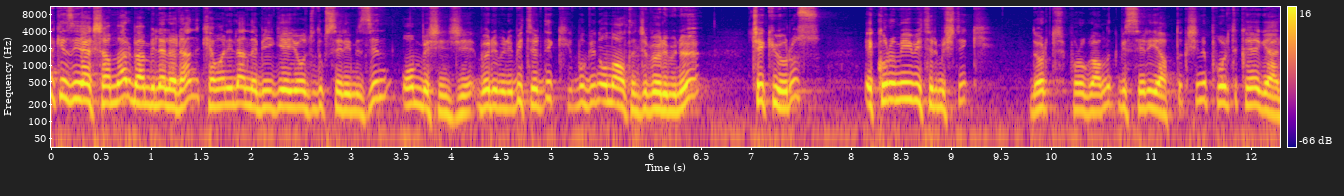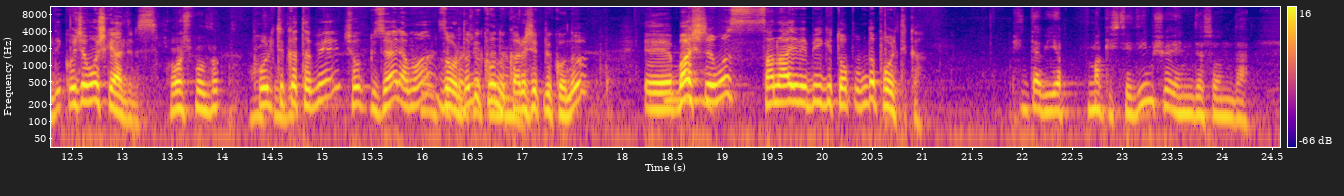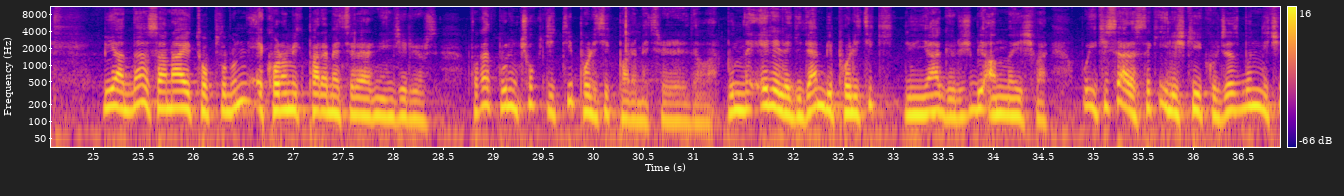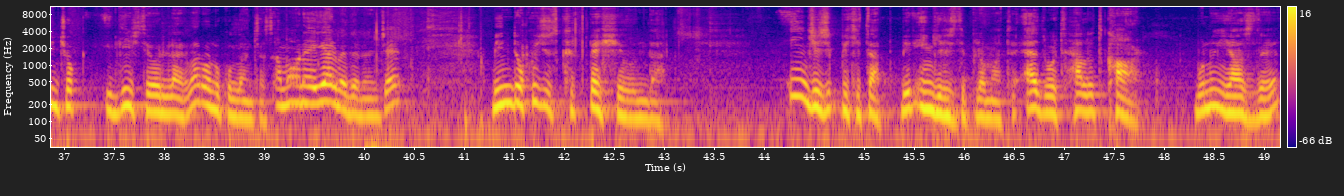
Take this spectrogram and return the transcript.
Herkese iyi akşamlar. Ben Bilal Eren. Kemal İlhan'la Bilgiye Yolculuk serimizin 15. bölümünü bitirdik. Bugün 16. bölümünü çekiyoruz. Ekonomiyi bitirmiştik. 4 programlık bir seri yaptık. Şimdi politikaya geldik. Hocam hoş geldiniz. Hoş bulduk. Politika tabii çok güzel ama Politika zor da bir konu, önemli. karışık bir konu. Ee, başlığımız sanayi ve bilgi toplumunda politika. Şimdi tabii yapmak istediğim şu eninde sonunda. Bir yandan sanayi toplumunun ekonomik parametrelerini inceliyoruz. Fakat bunun çok ciddi politik parametreleri de var. Bununla el ele giden bir politik dünya görüşü, bir anlayış var. Bu ikisi arasındaki ilişkiyi kuracağız. Bunun için çok ilginç teoriler var, onu kullanacağız. Ama oraya gelmeden önce 1945 yılında incecik bir kitap, bir İngiliz diplomatı Edward Hallett Carr. Bunun yazdığı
